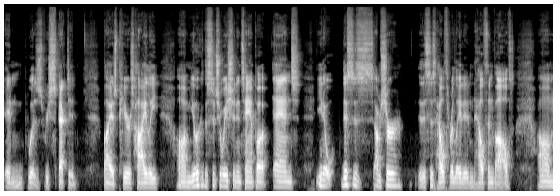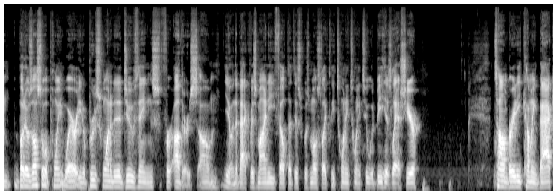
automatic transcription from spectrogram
and was respected by his peers highly. Um, you look at the situation in Tampa, and you know this is I'm sure this is health related and health involved. Um, but it was also a point where you know Bruce wanted to do things for others. Um, you know, in the back of his mind, he felt that this was most likely 2022 would be his last year. Tom Brady coming back,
